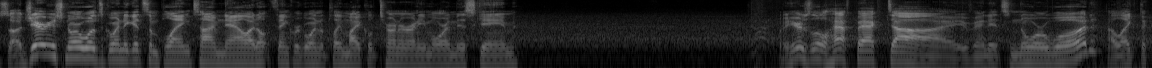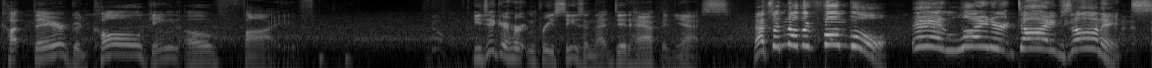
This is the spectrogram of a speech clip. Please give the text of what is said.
So Jerious Norwood's going to get some playing time now. I don't think we're going to play Michael Turner anymore in this game. But here's a little halfback dive, and it's Norwood. I like the cut there. Good call. Gain of five. He did get hurt in preseason. That did happen, yes. That's another fumble! And Leinart dives on it.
